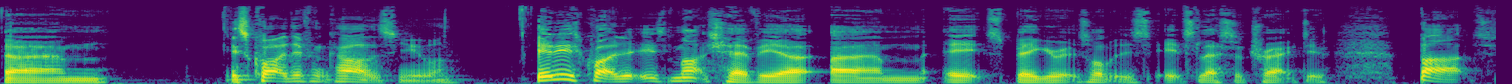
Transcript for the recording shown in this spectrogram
Um, It's quite a different car, this new one. It is quite. It's much heavier. Um, it's bigger. It's obviously it's less attractive. But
